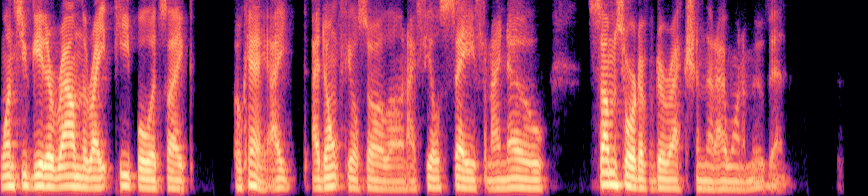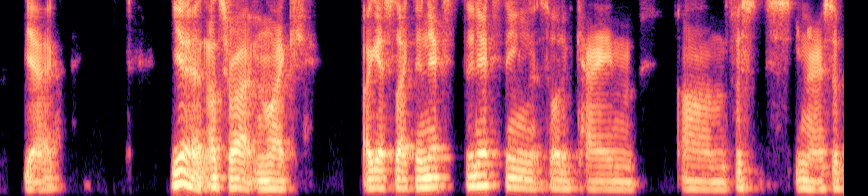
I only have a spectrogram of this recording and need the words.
once you get around the right people it's like okay, I I don't feel so alone. I feel safe and I know some sort of direction that I want to move in. Yeah. Yeah, that's right. And like I guess like the next the next thing that sort of came um for you know so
